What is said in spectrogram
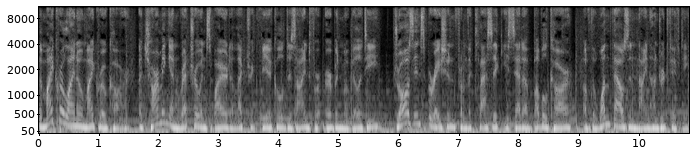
The Microlino Microcar, a charming and retro-inspired electric vehicle designed for urban mobility, draws inspiration from the classic Isetta bubble car of the 1950.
